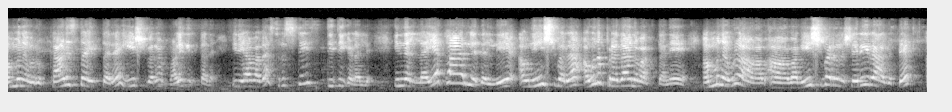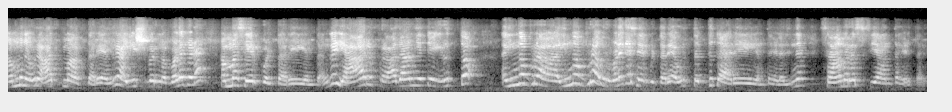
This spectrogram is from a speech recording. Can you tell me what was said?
ಅಮ್ಮನವರು ಕಾಣಿಸ್ತಾ ಇರ್ತಾರೆ, ಈಶ್ವರ ಒಳಗಿರ್ತಾನೆ. ಇದು ಯಾವಾಗ ಸೃಷ್ಟಿ ಸ್ಥಿತಿಗಳಲ್ಲಿ. ಇನ್ನ ಲಯ ಕಾರ್ಯದಲ್ಲಿ ಅವನ ಈಶ್ವರ, ಅವನು ಪ್ರಧಾನವಾಗ್ತಾನೆ. ಅಮ್ಮನವರು ಅವಾಗ ಈಶ್ವರನ ಶರೀರ ಆಗುತ್ತೆ, ಅಮ್ಮನವರು ಆತ್ಮ ಆಗ್ತಾರೆ. ಅಂದ್ರೆ ಆ ಈಶ್ವರನ ಒಳಗಡೆ ಅಮ್ಮ ಸೇರ್ಕೊಳ್ತಾರೆ ಅಂತ. ಅಂದ್ರೆ ಯಾರು ಪ್ರಾಧಾನ್ಯತೆ ಇರುತ್ತೋ, ಇನ್ನೊಬ್ರು ಇನ್ನೊಬ್ರು ಅವ್ರ ಒಳಗೆ ಸೇರ್ಬಿಡ್ತಾರೆ, ಅವ್ರು ತಗ್ಗುತ್ತಾರೆ ಅಂತ ಹೇಳೋದು. ಇನ್ನ ಸಾಮರಸ್ಯ ಅಂತ ಹೇಳ್ತಾರೆ.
